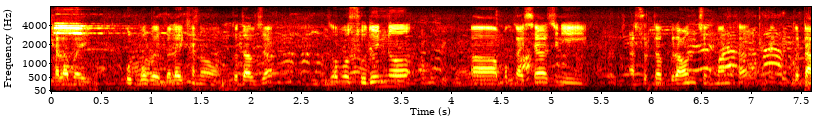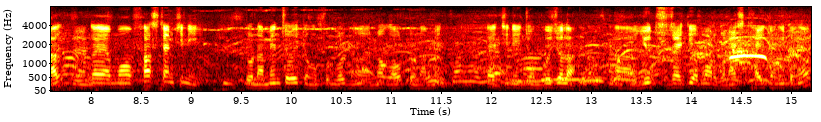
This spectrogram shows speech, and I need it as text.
খেলা বাই ফুটবল বাই বেলায় খেন গদাল যাক তো মো সুদৈন্য কাইসা চিনি छोटा ग्राउंड चंग मान खा कटाल गया मो फर्स्ट टाइम चिनी टूर्नामेंट चलो दो फुटबल नक आउट टूर्नामेंट तै चिनी जो बुजला यूथ सोसाइटी अब ऑर्गेनाइज खाई दंगी दो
